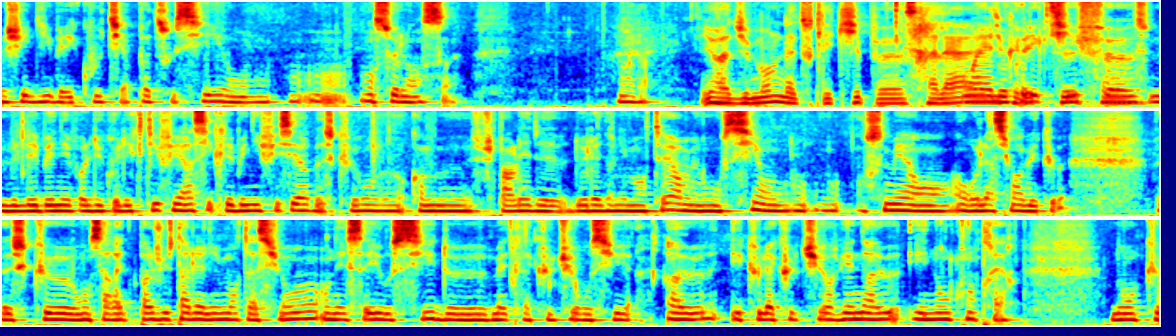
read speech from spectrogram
j'ai dit bah, écoute, il n'y a pas de souci, on, on, se lance. Voilà. Il y aura du monde, là, toute l'équipe euh, sera là. Oui, le collectif, euh. Euh, les bénévoles du collectif et ainsi que les bénéficiaires, parce que, comme je parlais de, l'aide alimentaire, mais aussi on, se met en, relation avec eux, parce qu'on ne s'arrête pas juste à l'alimentation, on essaye aussi de mettre la culture aussi à eux et que la culture vienne à eux et non le contraire. Donc,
